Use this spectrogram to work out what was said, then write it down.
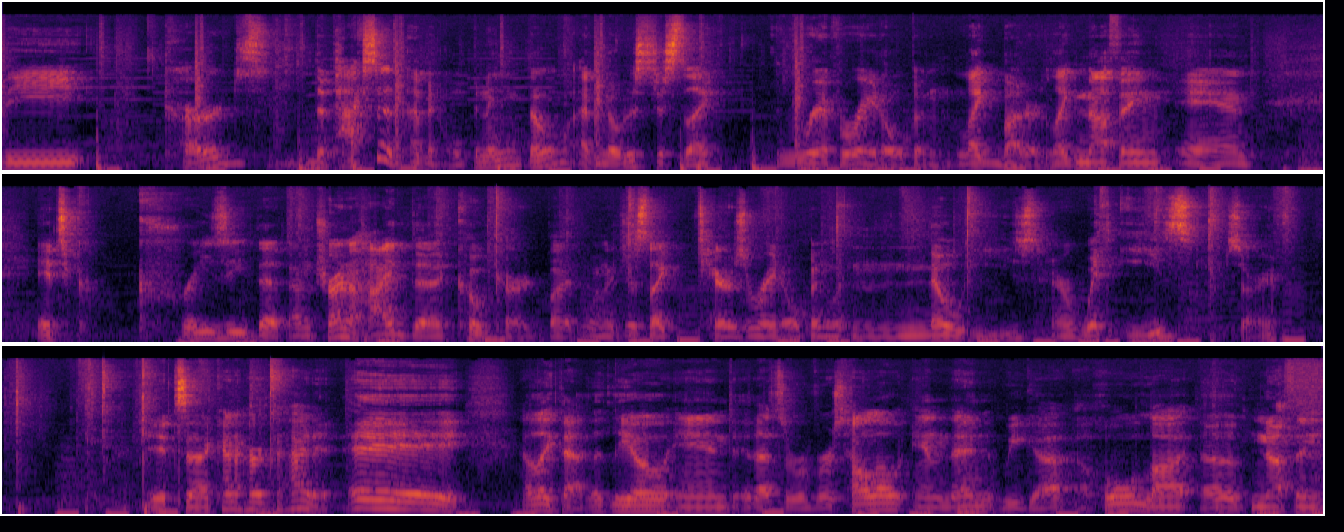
The cards, the packs that I've been opening though, I've noticed just like rip right open, like butter, like nothing. And it's crazy that I'm trying to hide the code card, but when it just like tears right open with no ease, or with ease, sorry, it's uh, kind of hard to hide it. Hey! I like that. Litleo, and that's a reverse holo. and then we got a whole lot of nothing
